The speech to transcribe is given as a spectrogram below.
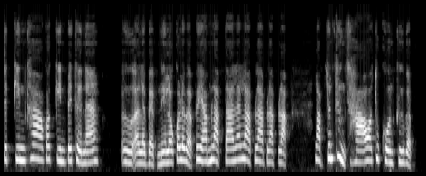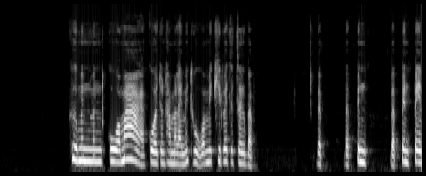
จะกินข้าวก็กินไปเถอะนะ เออ อะไรแบบนี้เราก็เลยแบบพยายามหลับตาแล้วหลับหลับหลับหลับหลับจนถึงเช้าอะทุกคนคือแบบ คือมันมันกลัวมากอะกลัวจนทำอะไรไม่ถูกว่าไม่คิดว่าจะเจอแบบ แบบแบบเป็น แบบเป็นเป็น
